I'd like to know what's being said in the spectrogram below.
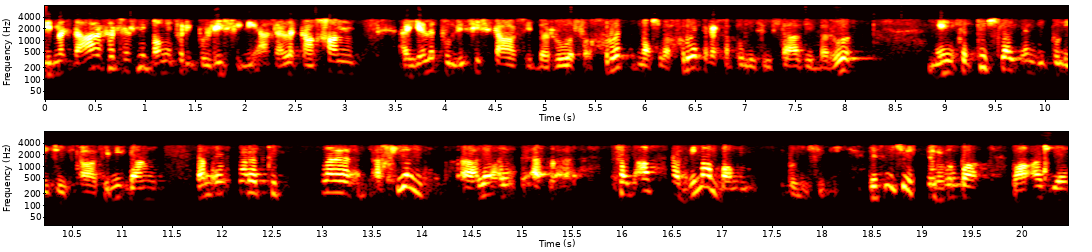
die misdadigers is nie bang vir die polisie nie as hulle kan gaan 'n hele polisiestasie beroof, 'n groot nog 'n groterige polisiestasie beroof. Mense toesluit in die polisiestasie nie dan dan is daar 'n geen hulle van af niemand bang polisie nie. Dis nie so Europa waar as jy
